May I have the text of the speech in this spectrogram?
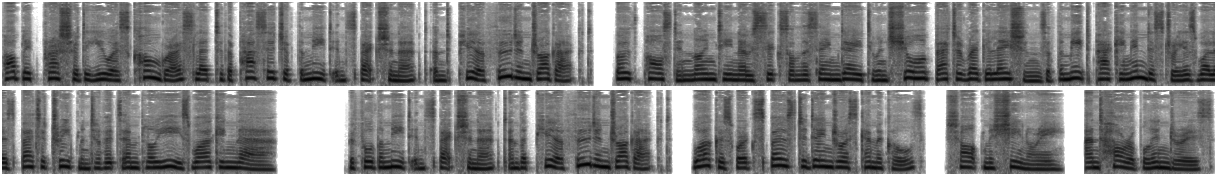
Public pressure to U.S. Congress led to the passage of the Meat Inspection Act and Pure Food and Drug Act, both passed in 1906 on the same day to ensure better regulations of the meat packing industry as well as better treatment of its employees working there. Before the Meat Inspection Act and the Pure Food and Drug Act, workers were exposed to dangerous chemicals, sharp machinery, and horrible injuries.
